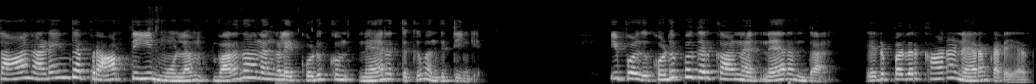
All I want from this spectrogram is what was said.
தான் அடைந்த பிராப்தியின் மூலம் வரதானங்களை கொடுக்கும் நேரத்துக்கு வந்துட்டீங்க. இப்பொழுது கொடுப்பதற்கான நேரம்தான். எடுப்பதற்கான நேரம் கிடையாது.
